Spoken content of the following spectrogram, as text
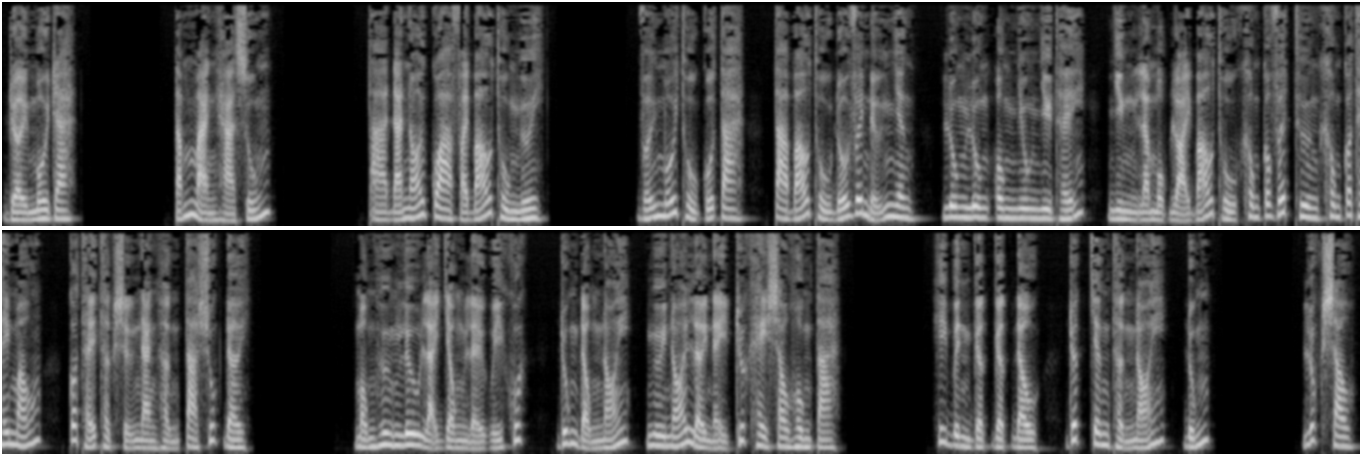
Rời môi ra. Tấm mạng hạ xuống. Ta đã nói qua phải báo thù ngươi. Với mối thù của ta, ta báo thù đối với nữ nhân, luôn luôn ôn nhu như thế, nhưng là một loại báo thù không có vết thương không có thấy máu, có thể thật sự nàng hận ta suốt đời. Mộng Hương lưu lại dòng lệ ủy khuất, rung động nói, ngươi nói lời này trước hay sau hôn ta? Hi Bình gật gật đầu, rất chân thần nói, đúng. Lúc sau,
